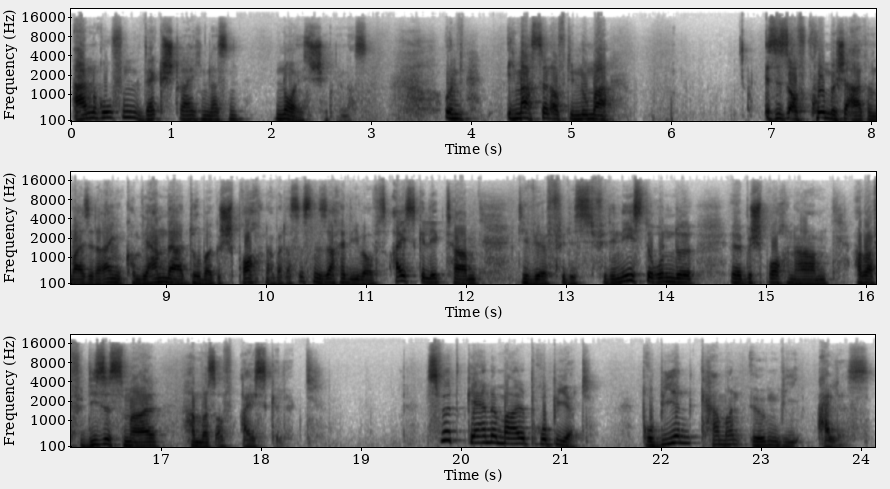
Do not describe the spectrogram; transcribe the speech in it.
Anrufen, wegstreichen lassen, neues schicken lassen. Und ich mache es dann auf die Nummer es ist auf komische Art und Weise da reingekommen. Wir haben darüber gesprochen, aber das ist eine Sache, die wir aufs Eis gelegt haben, die wir für, das, für die nächste Runde äh, besprochen haben. Aber für dieses Mal haben wir es auf Eis gelegt. Es wird gerne mal probiert. Probieren kann man irgendwie alles.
